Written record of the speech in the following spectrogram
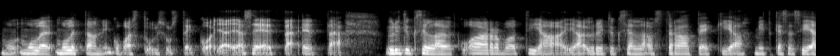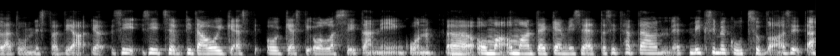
Mulle, mulle tämä on niin kuin vastuullisuustekoja ja se, että, että yrityksellä on jotkut arvot ja, ja yrityksellä on strategia, mitkä sä siellä tunnistat ja, ja si, siitä se pitää oikeasti, oikeasti olla sitä niin kuin, ö, oma, omaan tekemiseen, että sittenhän tämä on, että miksi me kutsutaan sitä,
